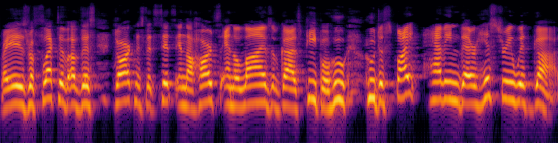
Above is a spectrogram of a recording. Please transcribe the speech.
Right? It is reflective of this darkness that sits in the hearts and the lives of God's people who, who despite having their history with God,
